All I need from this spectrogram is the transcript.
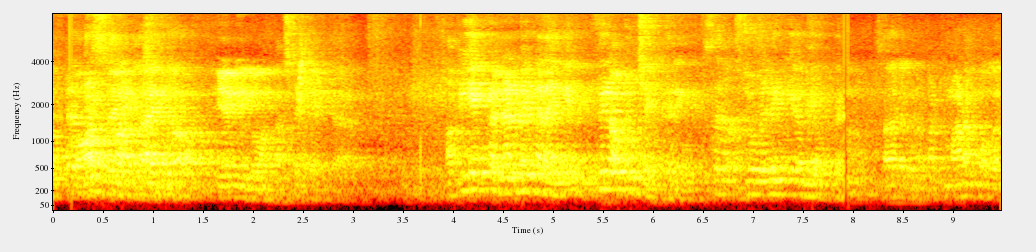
after this thought ये नहीं हुआ ये कन्नड़ में कराएँगे फिर अपन चेक करेंगे सर जो मैंने किया अभी पट होगा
